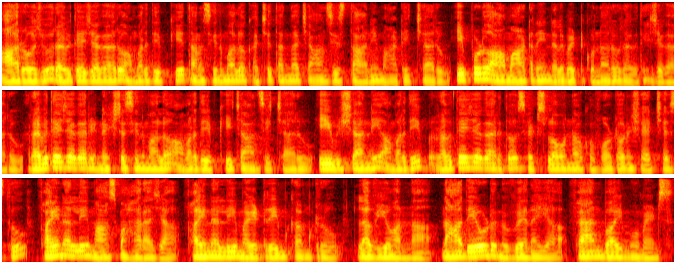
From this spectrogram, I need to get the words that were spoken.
ఆ రోజు రవితేజ గారు అమర్దీప్కి తన సినిమాలో ఖచ్చితంగా ఛాన్స్ ఇస్తా అని మాట ఇచ్చారు ఇప్పుడు ఆ మాటని నిలబెట్టుకున్నారు రవితేజ గారు. రవితేజ గారి నెక్స్ట్ సినిమాలో అమర్దీప్కి ఛాన్స్ ఇచ్చారు. ఈ విషయాన్ని అమర్దీప్ రవితేజ గారితో సెట్స్లో ఉన్న ఒక ఫోటోని షేర్ చేస్తూ finally mass Maharaja finally my dream come true. Love you అన్నా. నా దేవుడు నువ్వేనయ్యా. Fan boy moments.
